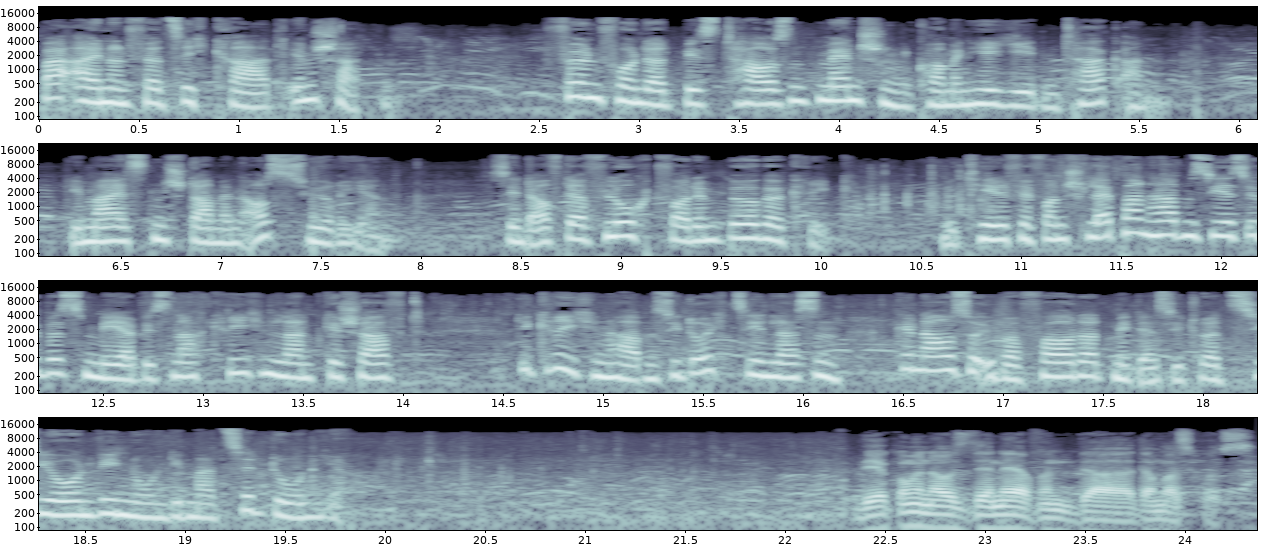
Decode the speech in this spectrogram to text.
bei 41 Grad im Schatten. 500 bis 1000 Menschen kommen hier jeden Tag an. Die meisten stammen aus Syrien, sind auf der Flucht vor dem Bürgerkrieg. Mit Hilfe von Schleppern haben sie es übers Meer bis nach Griechenland geschafft. Die Griechen haben sie durchziehen lassen, genauso überfordert mit der Situation wie nun die Mazedonier. Wir kommen aus der Nähe von Damaskus.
